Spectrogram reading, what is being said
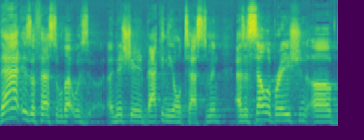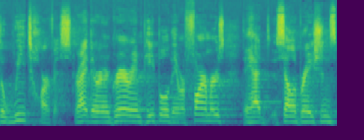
that is a festival that was initiated back in the Old Testament as a celebration of the wheat harvest, right? They were agrarian people, they were farmers, they had celebrations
